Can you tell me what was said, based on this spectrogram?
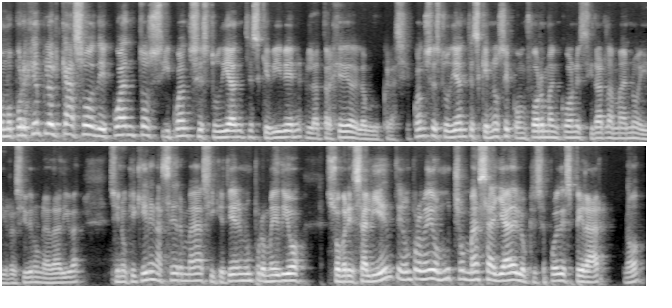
Como por ejemplo el caso de cuántos y cuántos estudiantes que viven la tragedia de la burocracia. Cuántos estudiantes que no se conforman con estirar la mano y recibir una dádiva, sino que quieren hacer más y que tienen un promedio sobresaliente, un promedio mucho más allá de lo que se puede esperar, ¿no?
